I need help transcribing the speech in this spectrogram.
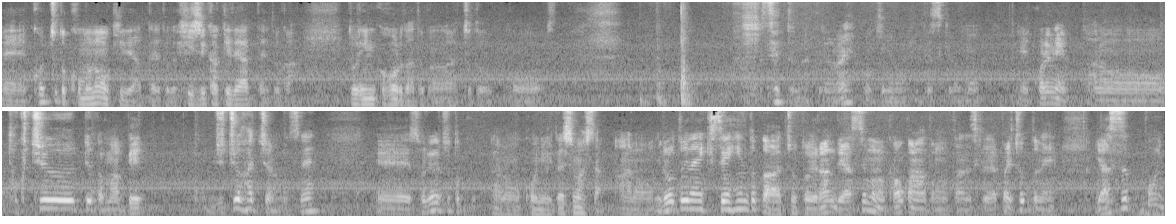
えー、こちょっと小物置きであったりとか、肘掛けであったりとか、ドリンクホルダーとかがちょっとこう、セットになってるようなね、置物ですけども、えー、これね、あの特注っていうか、まあ、受注発注なんですね。えー、それをちょっとあの購入いたしました。あの、いろいろとね、既製品とかちょっと選んで安いものを買おうかなと思ったんですけど、やっぱりちょっとね、安っぽいっ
